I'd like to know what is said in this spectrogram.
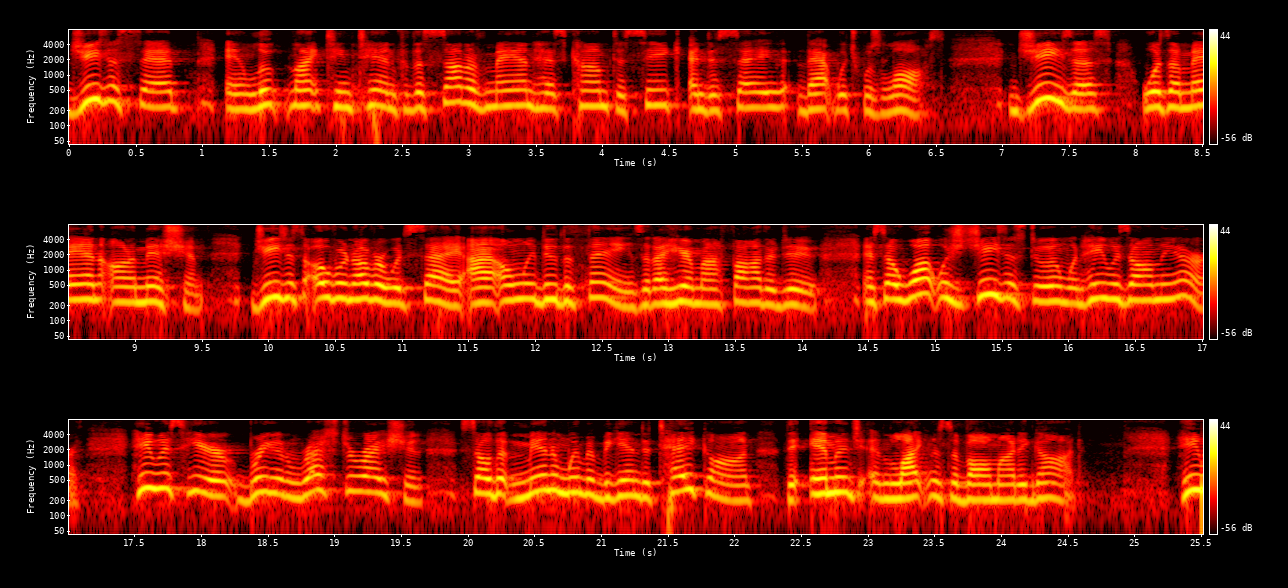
Jesus said in Luke 19:10, "For the Son of Man has come to seek and to save that which was lost." Jesus was a man on a mission. Jesus over and over would say, I only do the things that I hear my Father do. And so, what was Jesus doing when he was on the earth? He was here bringing restoration so that men and women began to take on the image and likeness of Almighty God. He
